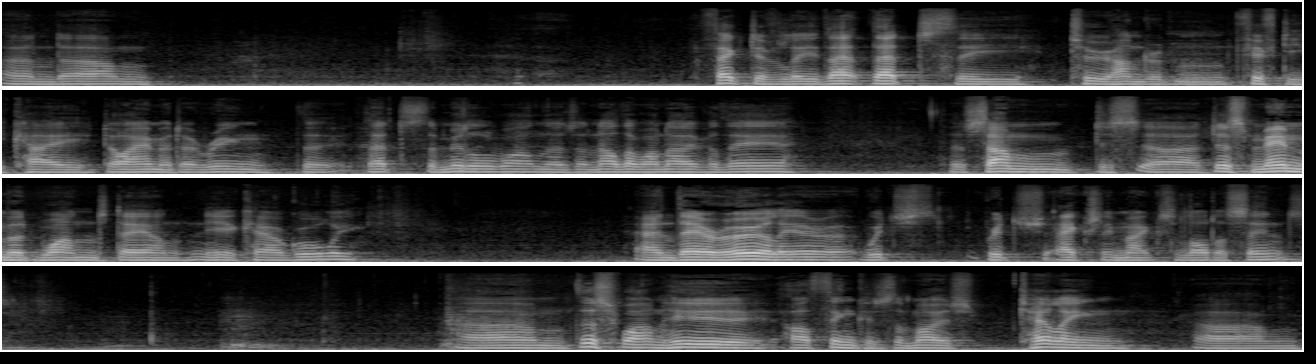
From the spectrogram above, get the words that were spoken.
and um, effectively that, that's the 250k diameter ring. The, that's the middle one. There's another one over there. There's some dis, uh, dismembered ones down near Kalgoorlie, and they're earlier, which which actually makes a lot of sense. Um, this one here, I think, is the most telling. Um,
